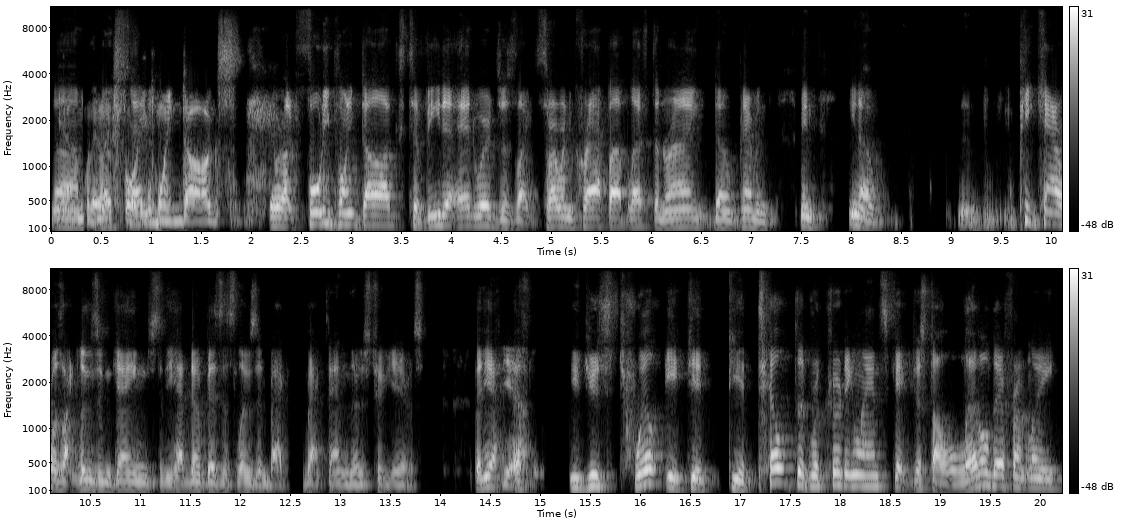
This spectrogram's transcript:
Yeah, Um, they were like forty 07. point dogs. They were like forty point dogs. Tavita Edwards was like throwing crap up left and right. Don't having. I mean, you know, Pete Carroll was like losing games that he had no business losing back back then in those two years. But yeah, Yeah. you just twilt you, you, you tilt the recruiting landscape just a little differently.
